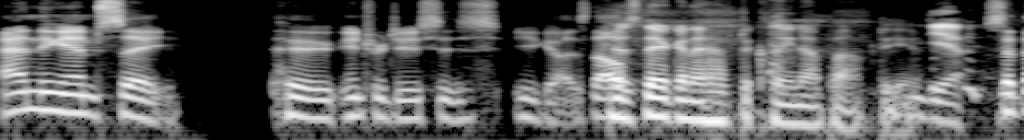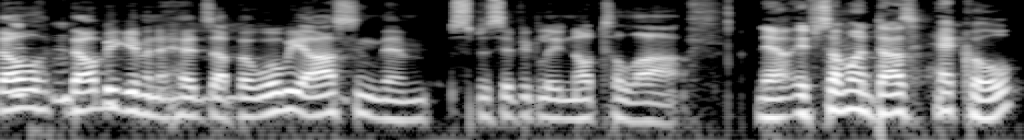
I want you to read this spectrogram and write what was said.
And the MC who introduces you guys. Because they're going to have to clean up after you. yeah. so they'll they'll be given a heads up, but we'll be asking them specifically not to laugh. Now, if someone does heckle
